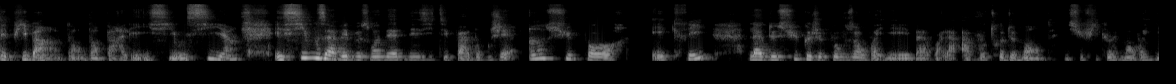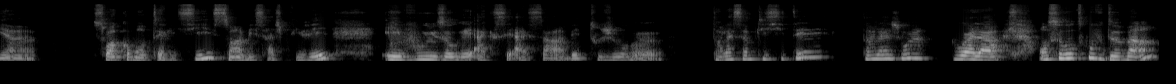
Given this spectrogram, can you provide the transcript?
Et puis, ben, d'en parler ici aussi. Hein. Et si vous avez besoin d'aide, n'hésitez pas. Donc, j'ai un support écrit là-dessus que je peux vous envoyer ben, voilà, à votre demande. Il suffit que vous m'envoyiez soit un commentaire ici, soit un message privé, et vous aurez accès à ça, mais ben, toujours euh, dans la simplicité, dans la joie. Voilà, on se retrouve demain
